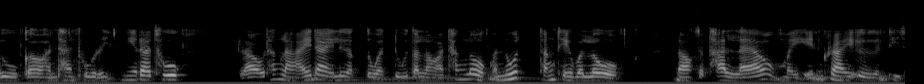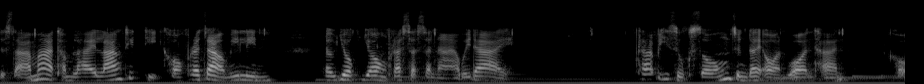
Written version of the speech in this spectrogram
ดูก่อนท่านภูรินิรทุกข์ เราทั้งหลายได้เลือกตรวจดูตลอดทั้งโลกมนุษย์ทั้งเทวโลกนอกจากท่านแล้วไม่เห็นใครอื่นที่จะสามารถทำลายล้างทิฏฐิของพระเจ้ามิลิน แล้วยกย่องพระศาสนาไว้ได้ พระพิสุขสงฆ์จึงได้อ่อนวอนท่าน ขอ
